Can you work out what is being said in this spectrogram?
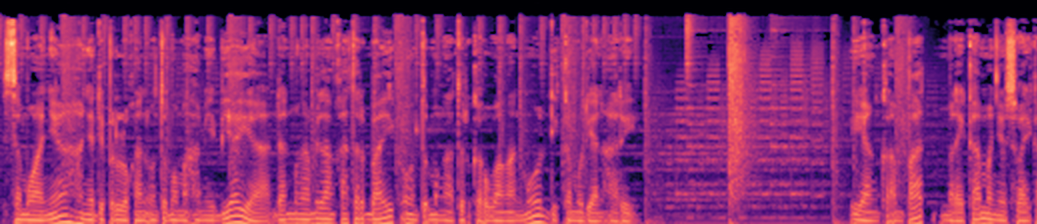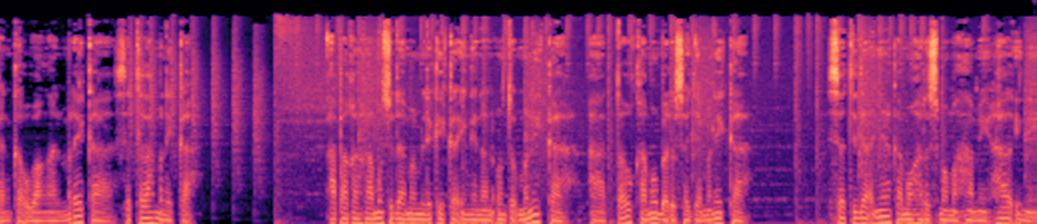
Semuanya hanya diperlukan untuk memahami biaya dan mengambil langkah terbaik untuk mengatur keuanganmu di kemudian hari. Yang keempat, mereka menyesuaikan keuangan mereka setelah menikah. Apakah kamu sudah memiliki keinginan untuk menikah atau kamu baru saja menikah? Setidaknya kamu harus memahami hal ini.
